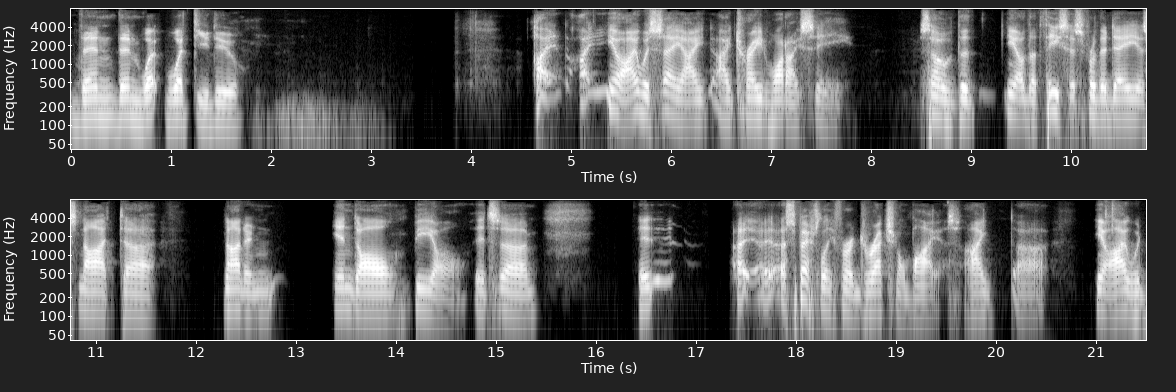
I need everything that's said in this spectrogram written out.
then then what what do you do? I, I, you know, I would say I, I trade what I see. So the, you know, the thesis for the day is not, uh, not an end all be all. It's, uh, it, especially for a directional bias. I, uh, you know, I would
